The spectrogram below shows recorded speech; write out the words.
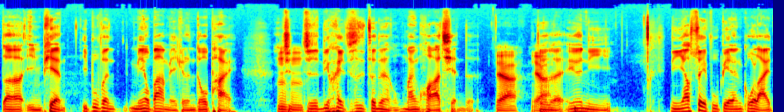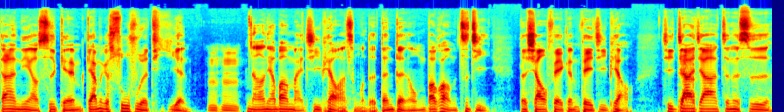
呃影片一部分没有办法每个人都拍，就嗯哼，就是另外就是真的很蛮花钱的，对啊，对不对？因为你你要说服别人过来，当然你也要是给给他们一个舒服的体验，嗯哼，然后你要帮他们买机票啊什么的等等，我们包括我们自己的消费跟飞机票，其实加一加真的是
